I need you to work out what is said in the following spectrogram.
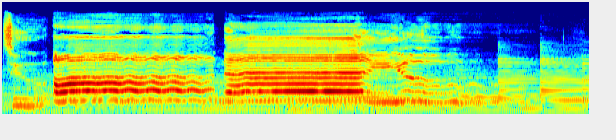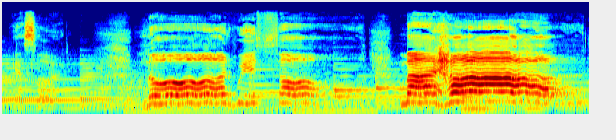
to honor you. Yes, Lord. Lord, with all my heart,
